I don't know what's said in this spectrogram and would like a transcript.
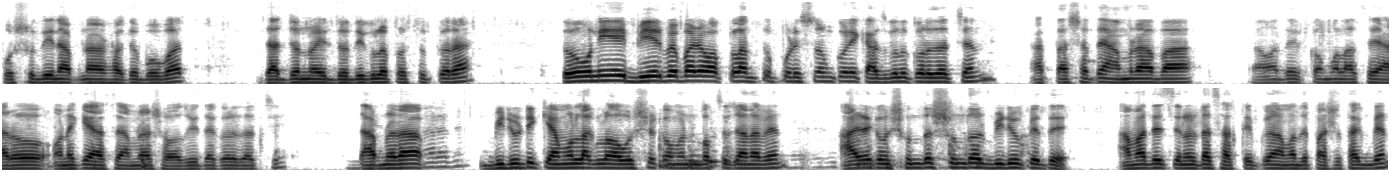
পরশুদিন আপনার হয়তো বৌবাত যার জন্য এই দদিগুলো প্রস্তুত করা। তো উনি এই বিয়ের ব্যাপারে অক্লান্ত পরিশ্রম করে কাজগুলো করে যাচ্ছেন আর তার সাথে আমরা বা আমাদের কমল আছে আরও অনেকে আছে আমরা সহযোগিতা করে যাচ্ছি। তা আপনারা ভিডিওটি কেমন লাগল অবশ্যই কমেন্ট বক্সে জানাবেন। আর এরকম সুন্দর সুন্দর ভিডিও পেতে আমাদের চ্যানেলটা সাবস্ক্রাইব করে আমাদের পাশে থাকবেন।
